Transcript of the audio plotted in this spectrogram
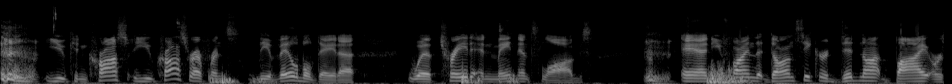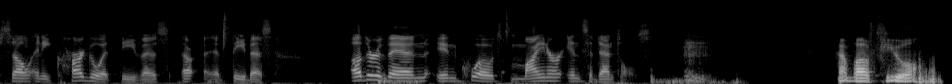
you can cross you cross reference the available data with trade and maintenance logs, and you find that Dawn Seeker did not buy or sell any cargo at Thebus, uh, at Thebus other than in quotes minor incidentals. How about fuel?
